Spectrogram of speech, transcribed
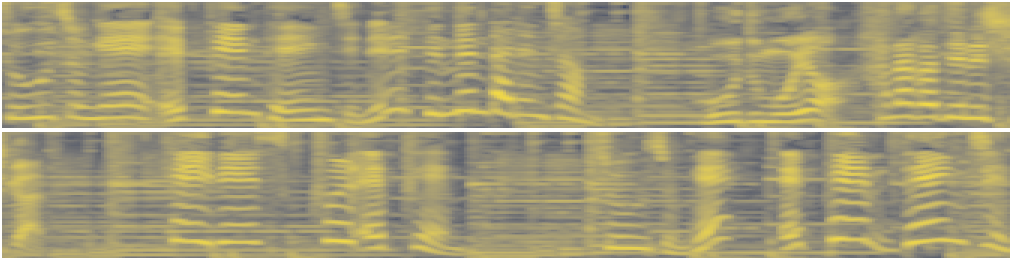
조우종의 FM 대행진을 듣는다는 점. 모두 모여 하나가 되는 시간. KBS 쿨 FM 조우종의 FM 대행진.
